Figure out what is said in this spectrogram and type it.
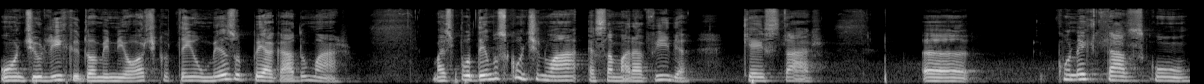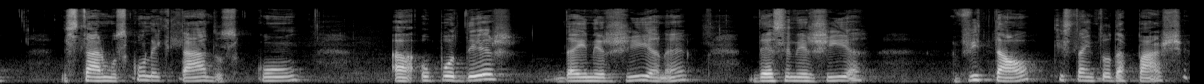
onde o líquido amniótico tem o mesmo pH do mar. Mas podemos continuar essa maravilha que é estar uh, conectados com, estarmos conectados com uh, o poder da energia, né? Dessa energia vital que está em toda parte,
